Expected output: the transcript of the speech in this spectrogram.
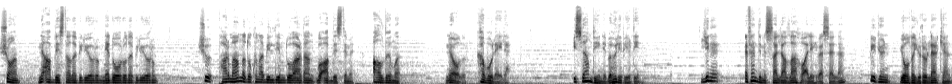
Şu an ne abdest alabiliyorum, ne doğrulabiliyorum. Şu parmağımla dokunabildiğim duvardan bu abdestimi, aldığımı ne olur kabul eyle. İslam dini böyle bir din. Yine Efendimiz sallallahu aleyhi ve sellem bir gün yolda yürürlerken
